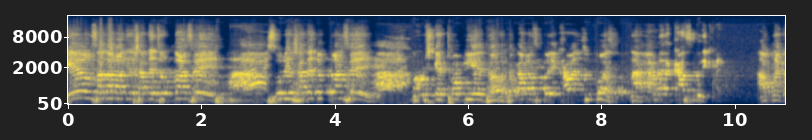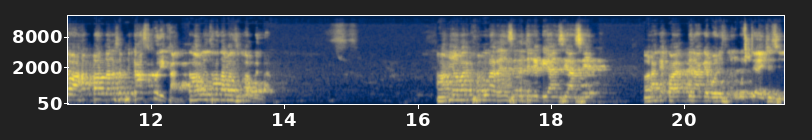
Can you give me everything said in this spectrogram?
কেউ সাদাবাজির সাথে যুক্ত আছে? চুরির সাথে যুক্ত আছে? মানুষকে ঠকিয়ে ধোকাবাজি করে খাওয়ার যুক্ত আছে? না, কারণ এরা কাজ করে খায়। আপনাকে আহ্বান জানাচ্ছে, আপনি কাজ করে খান, তাহলে চাঁদাবাজি করবেন না। আমি আমার খুলনা রেঞ্জের যিনি ডিআইসি আছে। ওনাকে কয়েকদিন আগে বলেছিলাম কুষ্টিয়া এসেছিল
